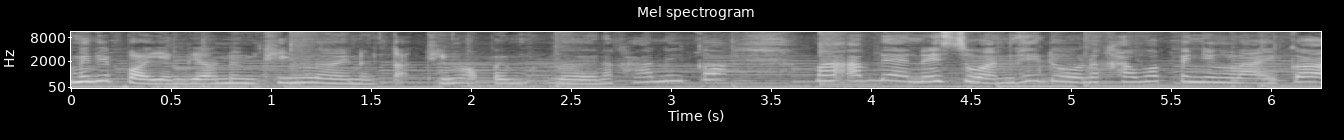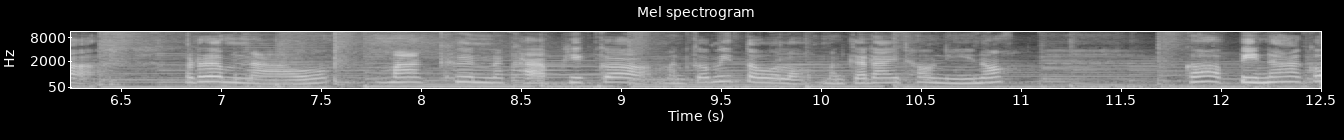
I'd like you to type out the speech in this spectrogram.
ไม่ได้ปล่อยอย่างเดียวหนึ่งทิ้งเลยหนึ่งตัดทิ้งออกไปหมดเลยนะคะ นี่ก็มาอัปเดตในสวนให้ดูนะคะว่าเป็นอย่างไรก็เริ่มหนาวมากขึ้นนะคะพริกก็มันก็ไม่โตหรอกมันก็ได้เท่านี้เนาะก็ปีหน้าก็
